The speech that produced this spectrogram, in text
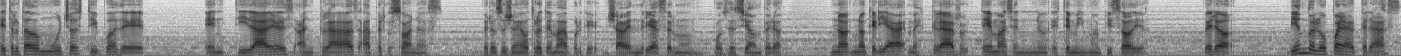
he tratado muchos tipos de entidades ancladas a personas. Pero eso ya es otro tema porque ya vendría a ser posesión, pero no, no quería mezclar temas en este mismo episodio. Pero viéndolo para atrás,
